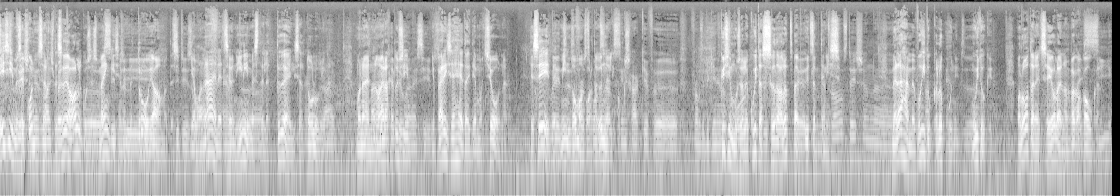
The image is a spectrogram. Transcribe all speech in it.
esimese kontserte sõja alguses mängisime metroojaamades ja ma näen, et see on inimestele tõeliselt oluline. ma näen naeratusi ja päris ehedaid emotsioone ja see teeb mind omakorda õnnelikuks. küsimusele, kuidas sõda lõpeb, ütleb Deniss. me läheme võiduka lõpuni, muidugi. ma loodan, et see ei ole enam väga kaugel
